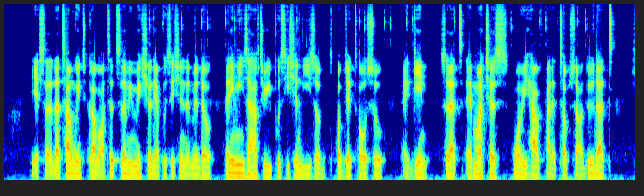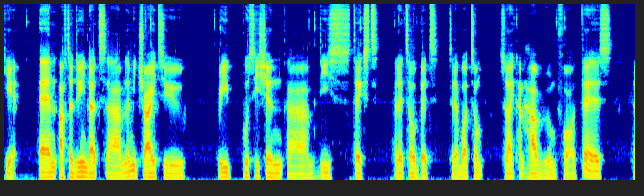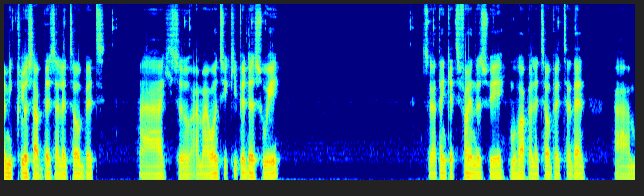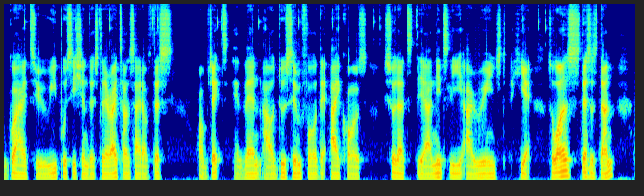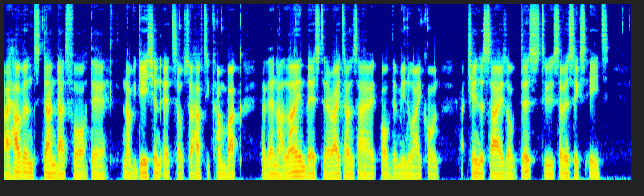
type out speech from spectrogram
Yes, so that's how I'm going to go about it. So let me make sure they are positioned in the middle. Then it means I have to reposition these ob objects also again so that it matches what we have at the top. So I'll do that here. And after doing that um, let me try to reposition um, these text a little bit to the bottom so I can have room for this. Let me close up this a little bit. Uh, so I might want to keep it this way. So I think it's fine this way. Move up a little bit and then um, go ahead to reposition this to the right hand side of this object and then I'll do same for the icons so that they are neatly arranged here. So once this is done I haven't done that for the navigation itself. So I have to come back and then align this to the right hand side of the menu icon. I change the size of this to 768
